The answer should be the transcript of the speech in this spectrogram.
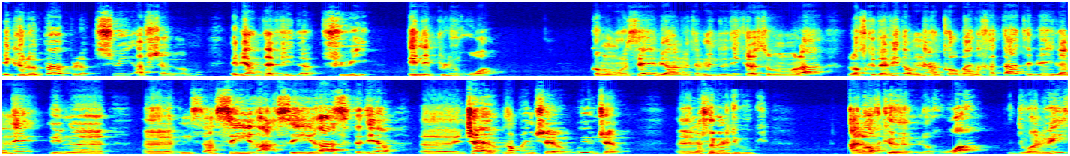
et que le peuple suit Avshalom, eh bien, David fuit et n'est plus roi. Comment on le sait Eh bien, le Talmud nous dit qu'à ce moment-là, lorsque David emmenait un korban khatat, eh bien, il amenait une, euh, une, un seira. Seira, c'est-à-dire euh, une chèvre, non pas une chèvre, oui une chèvre, euh, la femelle du bouc. Alors que le roi, doit lui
